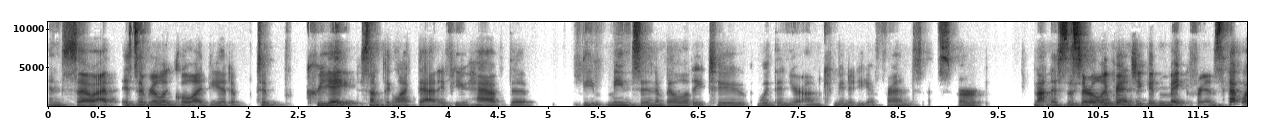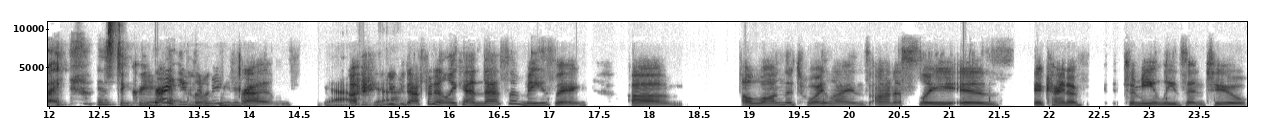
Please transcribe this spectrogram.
and so I, it's a really cool idea to, to create something like that if you have the the means and ability to within your own community of friends or not necessarily friends you could make friends that way is to create Right, you can make community friends. yeah Uh, you definitely can. That's amazing. Um, along the toy lines, honestly, is it kind of to me leads into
